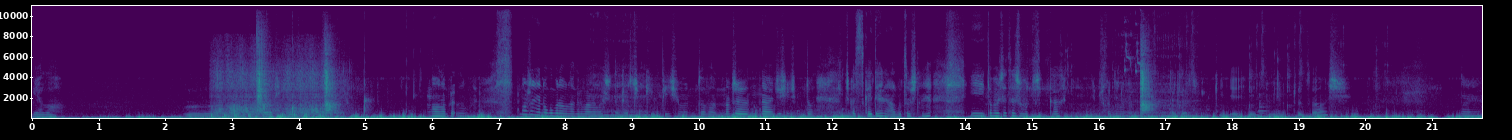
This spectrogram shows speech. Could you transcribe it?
biega. Ale przecież- No naprawdę mówię. Może niedługo będą nagrywane właśnie takie odcinki 5 minutowe, znaczy na 10 minutowe, Skyden albo coś, no nie? I to będzie też w odcinkach, nie, nie odcinki 10 minut czy coś. No nie.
